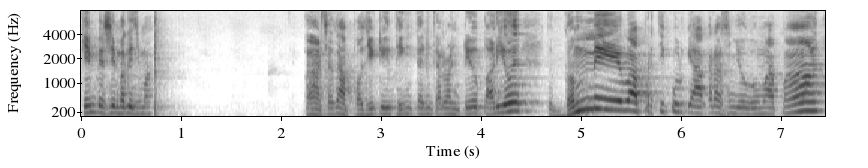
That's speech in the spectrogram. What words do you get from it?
કેમ બેસે મગજમાં? છતાં પોઝિટિવ થિંકિંગ કરવાની ટેવ પાડી હોય તો ગમે એવા પ્રતિકૂળ કે આકરા સંજોગોમાં પણ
